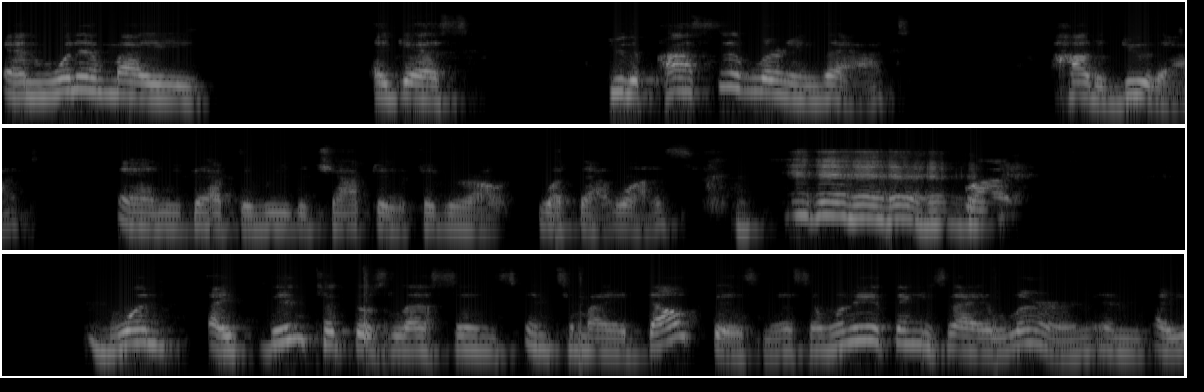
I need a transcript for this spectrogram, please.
And one of my, I guess, through the process of learning that, how to do that, and you have to read the chapter to figure out what that was. but one i then took those lessons into my adult business and one of the things that i learned and i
